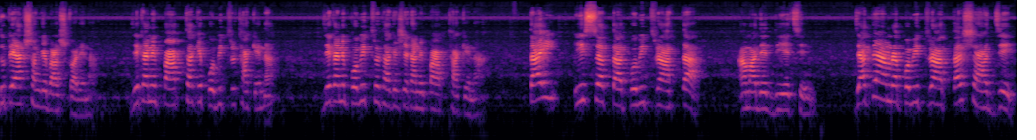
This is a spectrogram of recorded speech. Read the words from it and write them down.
দুটো একসঙ্গে বাস করে না। যেখানে পাপ থাকে, পবিত্র থাকে না। যেখানে পবিত্র থাকে, সেখানে পাপ থাকে না। তাই ঈশ্বর তার পবিত্র আত্মা আমাদের দিয়েছেন যাতে আমরা পবিত্র আত্মার সাহায্যে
